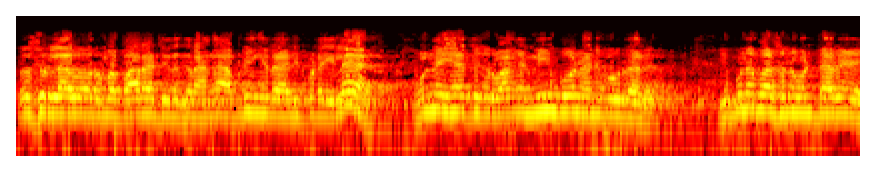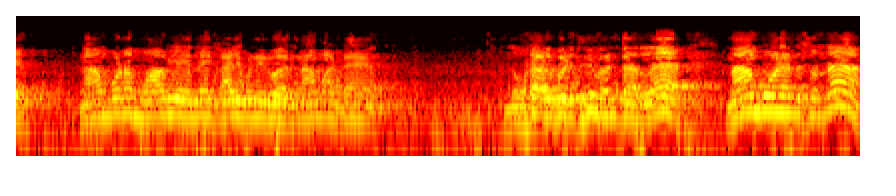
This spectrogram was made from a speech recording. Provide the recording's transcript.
ரசுல்லாவை ரொம்ப பாராட்டி இருக்கிறாங்க அப்படிங்கிற அடிப்படையில் உன்னை ஏத்துக்குருவாங்க. நீ போன்னு அனுப்பி விடுறாரு. இப்னு அப்பாஸ் என்ன பண்ணிட்டாரு? நான் போன மாவியா என்னை காலி பண்ணிடுவாரு. நான் மாட்டேன். இந்த ஒரு ஆள் படிச்சு வந்துட்டார்ல நான் போனேன்னு சொன்னா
